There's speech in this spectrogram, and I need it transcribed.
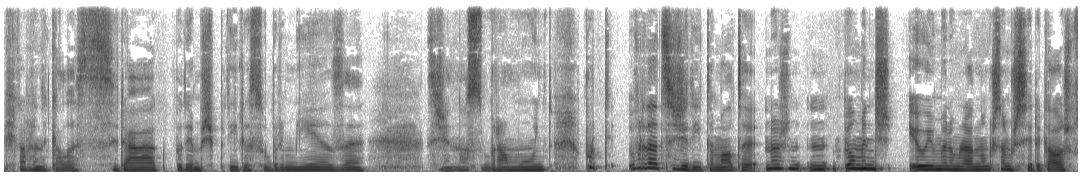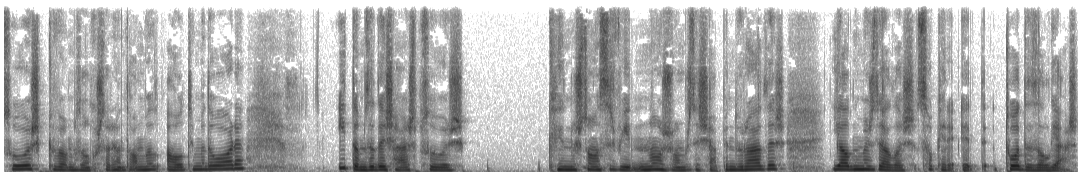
ficávamos naquela, será que podemos pedir a sobremesa? Se a gente não se demorar muito. Porque, verdade seja dita, malta, nós, pelo menos eu e o meu namorado, não gostamos de ser aquelas pessoas que vamos a um restaurante à última da hora e estamos a deixar as pessoas que nos estão a servir, nós vamos deixar penduradas e algumas delas só querem, eh, todas aliás,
